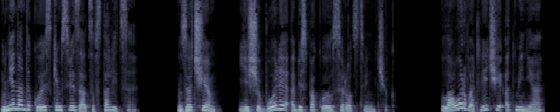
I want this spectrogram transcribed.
Мне надо кое с кем связаться в столице. Зачем? Еще более обеспокоился родственничек. Лаор, в отличие от меня,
